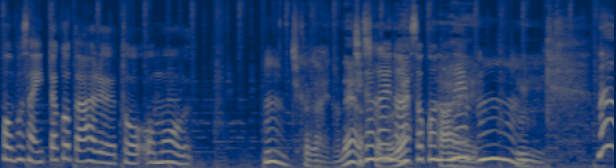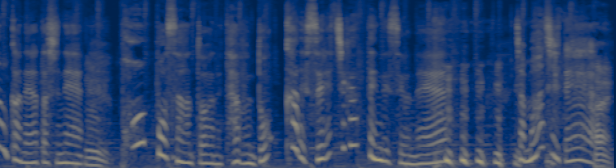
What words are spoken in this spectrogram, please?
ポンポさん行ったことあると思う。うん。地下街のね。地下街のあそこのね、はい。うん。うんなんかね私ねうん。ポンポさんとはね多分どっかですれ違ってんですよね。じゃあマジで、はい。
